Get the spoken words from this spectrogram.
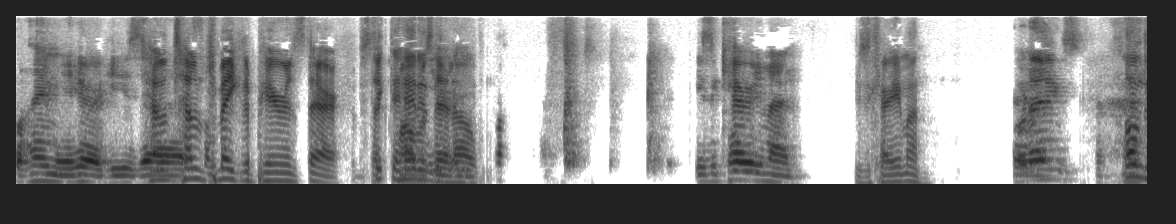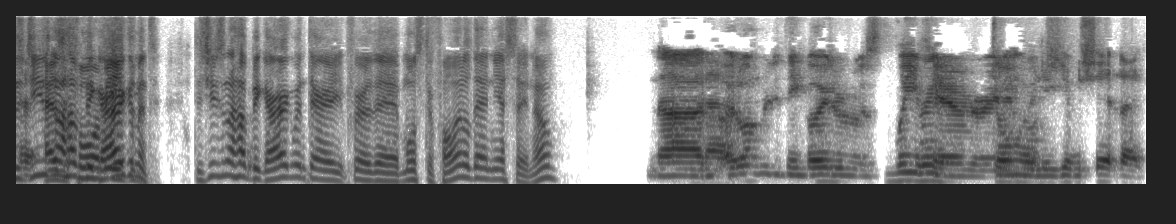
behind me here. He's Tell, uh, tell him to make an appearance there. Stick the Come head in there. hello. he's a Kerry man. He's a Kerry man. What eggs? Oh, did you not have a form, big Ethan? argument? Did you not have a big argument there for the Munster final then yesterday? No. Nah, No. I don't really think either of us We really care really don't much. really give a shit. Like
